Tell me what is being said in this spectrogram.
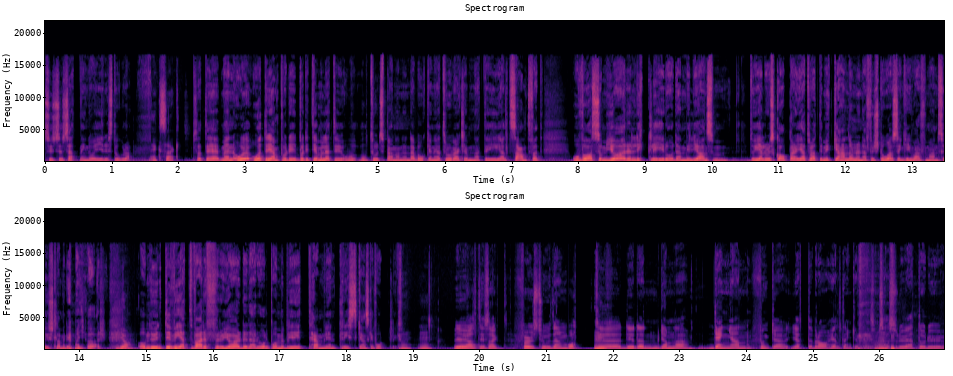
sysselsättning då i det stora. Exakt. Så att det, men å, återigen, på, det, på ditt tema lät det otroligt spännande den där boken. Jag tror verkligen att det är helt sant. För att, och vad som gör en lycklig i då den miljön, som, då gäller det att skapa det. Jag tror att det mycket handlar om den här förståelsen kring varför man sysslar med det man gör. Ja. Om du inte vet varför du gör det där du håller på med blir det tämligen trist ganska fort. Liksom. Mm, mm. Vi har ju alltid sagt first who then what Mm. Eh, det, den gamla dängan funkar jättebra helt enkelt. Liksom. Så, här, så du vet, och du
